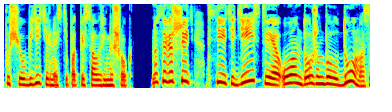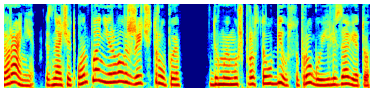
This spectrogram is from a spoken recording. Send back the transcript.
пущей убедительности подписал ремешок. Но совершить все эти действия он должен был дома, заранее. Значит, он планировал сжечь трупы. Думаю, муж просто убил супругу Елизавету,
